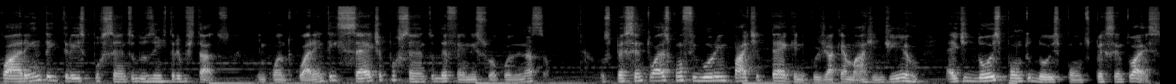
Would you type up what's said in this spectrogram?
43% dos entrevistados, enquanto 47% defendem sua coordenação. Os percentuais configuram empate técnico, já que a margem de erro é de 2,2 pontos percentuais.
